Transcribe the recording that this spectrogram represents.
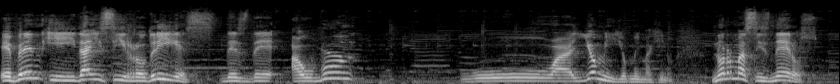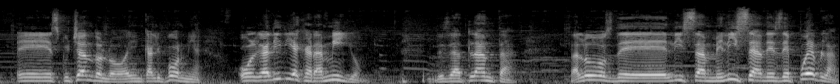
Efren y Daisy Rodríguez, desde Auburn, Wyoming, yo me imagino. Norma Cisneros, eh, escuchándolo en California. Olga Lidia Jaramillo, desde Atlanta. Saludos de Elisa Melisa, desde Puebla.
